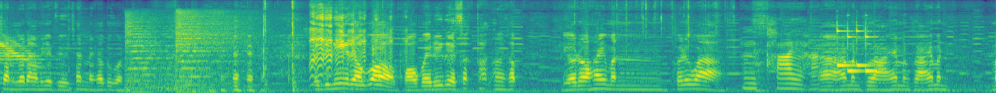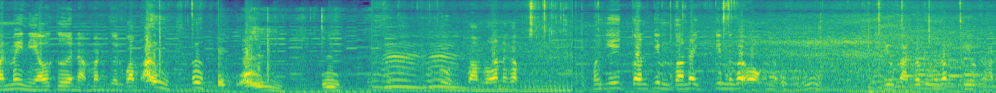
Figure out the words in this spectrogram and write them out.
ชั่นก็ได้ไม่ใช่ฟิวชั่นนะครับทุกคนแล้วทีนี้เราก็เผาไปเรื่อยๆสักพักนะครับ เดี๋ยวเราให้มันเขาเรียกว่ามันคลายอะคะอ่าให้มันคลายให้มันคลายให้มันมันไม่เหนียวเกินอะมันเกิดความเอ้าเอออืมอืมความร้อนนะครับเมื่อกี้ตอนจิ้มตอนได้จิ้มไม่ค่อยออกเนี่ยโอ้โหคิวกัดครับทุกคนครับคิวกัด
